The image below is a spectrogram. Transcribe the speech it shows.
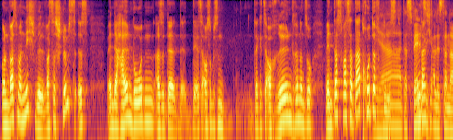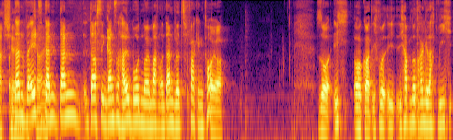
Und was man nicht will, was das Schlimmste ist, wenn der Hallenboden, also der, der, der ist ja auch so ein bisschen, da gibt es ja auch Rillen drin und so, wenn das Wasser da drunter fließt. Ja, das wälzt sich alles danach schön. dann wälzt, dann, dann darfst du den ganzen Hallenboden neu machen und dann wird es fucking teuer. So, ich, oh Gott, ich, ich, ich habe nur dran gedacht, wie ich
